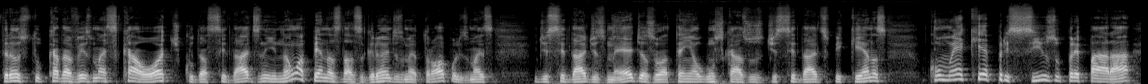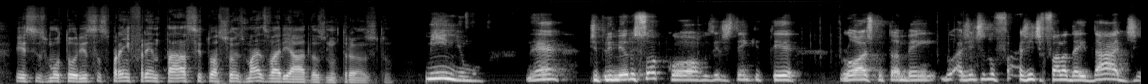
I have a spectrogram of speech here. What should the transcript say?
trânsito cada vez mais caótico das cidades, e não apenas das grandes metrópoles, mas de cidades médias ou até em alguns casos de cidades pequenas. Como é que é preciso preparar esses motoristas para enfrentar situações mais variadas no trânsito? Mínimo, né? De primeiros socorros, eles têm que ter, lógico, também. A gente, não, a gente fala da idade,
